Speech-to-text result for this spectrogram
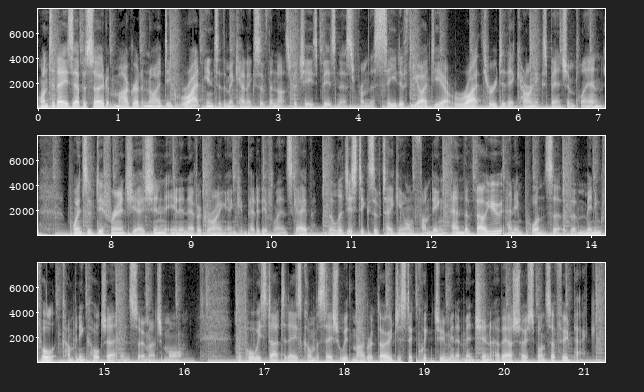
On today's episode, Margaret and I dig right into the mechanics of the Nuts for Cheese business, from the seed of the idea right through to their current expansion plan, points of differentiation in an ever growing and competitive landscape, the logistics of taking on funding, and the value and importance of a meaningful company culture, and so much more. Before we start today's conversation with Margaret, though, just a quick two minute mention of our show sponsor, FoodPak.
